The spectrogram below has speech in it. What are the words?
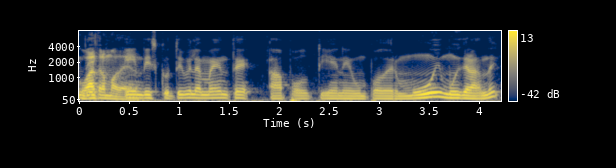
Cuatro modelos. Indiscutiblemente, Apple tiene un poder muy, muy grande.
